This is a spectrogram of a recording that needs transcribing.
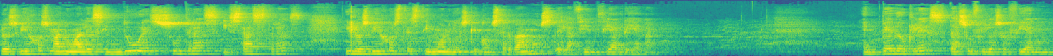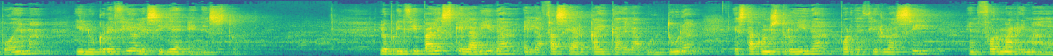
los viejos manuales hindúes, sutras y sastras y los viejos testimonios que conservamos de la ciencia griega. Empédocles da su filosofía en un poema y Lucrecio le sigue en esto. Lo principal es que la vida, en la fase arcaica de la cultura, está construida, por decirlo así, en forma rimada.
